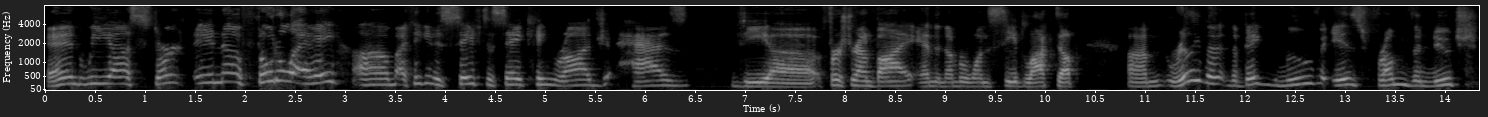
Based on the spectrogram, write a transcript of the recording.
And we uh, start in uh, FODL A. Um, I think it is safe to say King Raj has the uh, first round bye and the number one seed locked up. Um, really, the, the big move is from the Nooch.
